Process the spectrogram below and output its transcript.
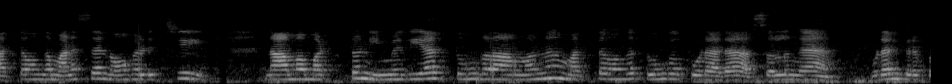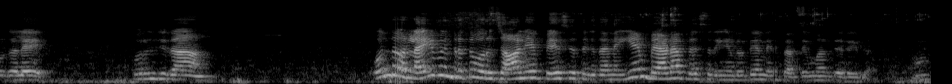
மற்றவங்க மனசை நோகடிச்சு நாம மட்டும் நிம்மதியாக தூங்கலாமான்னு மற்றவங்க தூங்கக்கூடாதா? சொல்லுங்க. உடன்பிறப்புகளே. புரிஞ்சுதா? வந்து ஒரு லைவ்ன்றது ஒரு ஜாலியாக பேசுறதுக்கு தானே. ஏன் பேடாக பேசுறீங்கன்றது எனக்கு சத்தியமாக தெரியல. ம்.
